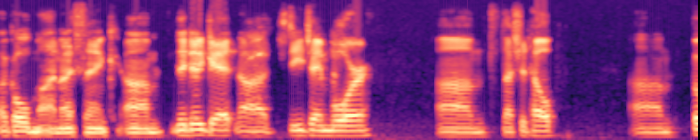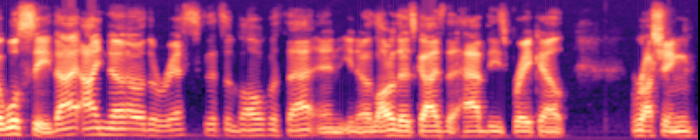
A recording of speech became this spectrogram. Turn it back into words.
a gold mine. I think um, they did get uh, DJ Moore. Um, that should help. Um, but we'll see. That I know the risk that's involved with that, and you know a lot of those guys that have these breakout rushing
